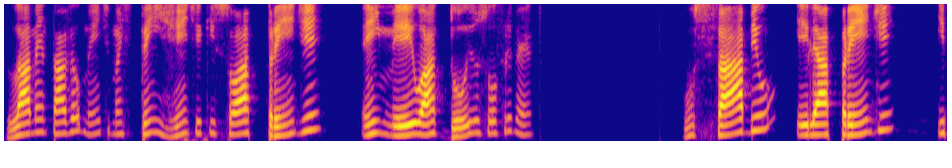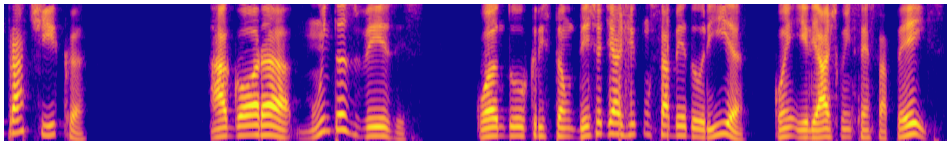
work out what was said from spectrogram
lamentavelmente, mas tem gente que só aprende em meio à dor e o sofrimento. O sábio, ele aprende e pratica. Agora, muitas vezes, quando o cristão deixa de agir com sabedoria, ele age com insensatez,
